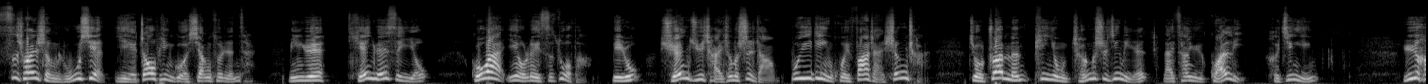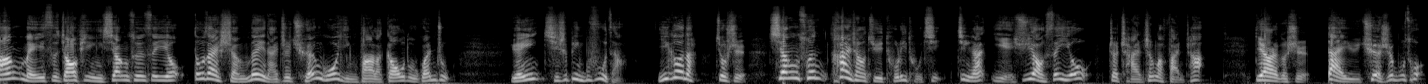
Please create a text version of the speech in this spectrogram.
四川省泸县也招聘过乡村人才，名曰“田园 CEO”。国外也有类似做法，比如选举产生的市长不一定会发展生产，就专门聘用城市经理人来参与管理和经营。余杭每一次招聘乡村 CEO，都在省内乃至全国引发了高度关注。原因其实并不复杂，一个呢就是乡村看上去土里土气，竟然也需要 CEO，这产生了反差；第二个是待遇确实不错。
